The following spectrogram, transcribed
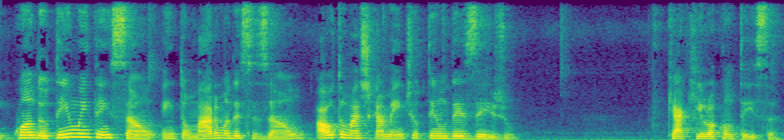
quando eu tenho uma intenção em tomar uma decisão, automaticamente eu tenho um desejo que aquilo aconteça.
